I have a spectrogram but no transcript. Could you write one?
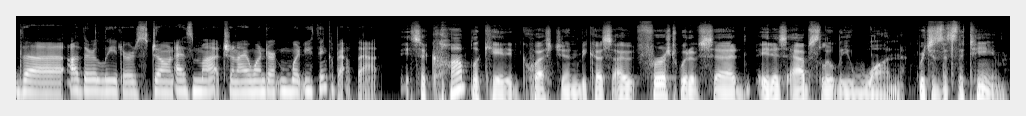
the other leaders don't as much. And I wonder what you think about that. It's a complicated question because I first would have said it is absolutely one, which is it's the team.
